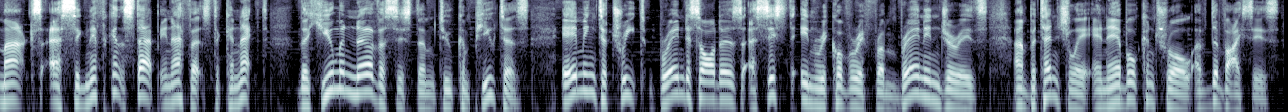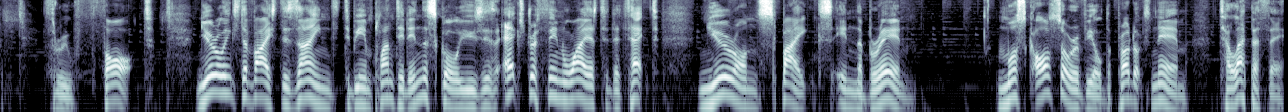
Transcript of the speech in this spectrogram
marks a significant step in efforts to connect the human nervous system to computers, aiming to treat brain disorders, assist in recovery from brain injuries, and potentially enable control of devices through thought. Neuralink's device, designed to be implanted in the skull, uses extra thin wires to detect neuron spikes in the brain. Musk also revealed the product's name, Telepathy,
